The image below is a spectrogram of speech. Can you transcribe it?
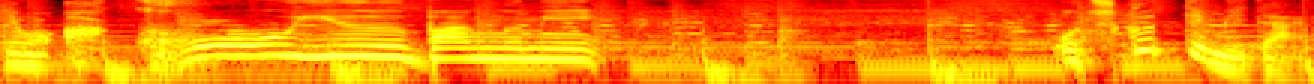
でもあこういう番組を作ってみたい。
